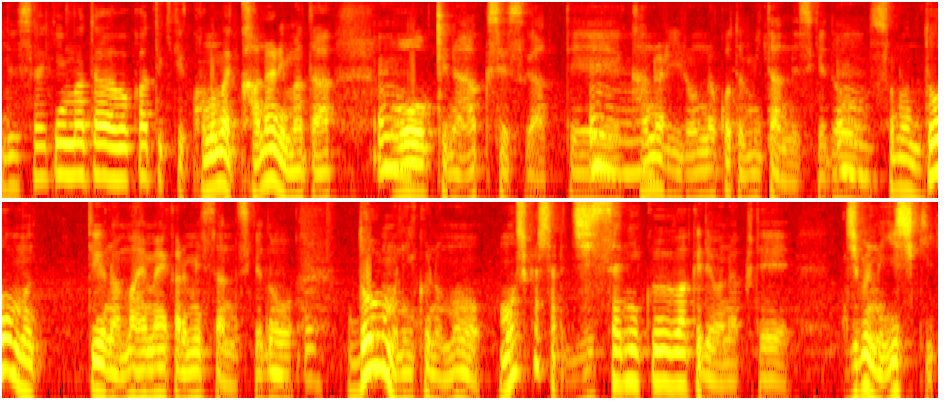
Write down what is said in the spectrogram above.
で最近また分かってきてこの前かなりまた大きなアクセスがあって、うんかなりいろんなこと見たんですけど、うん、そのドームっていうのは前々から見てたんですけど、うんうん、ドームに行くのももしかしたら実際に行くわけではなくて自分の意識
